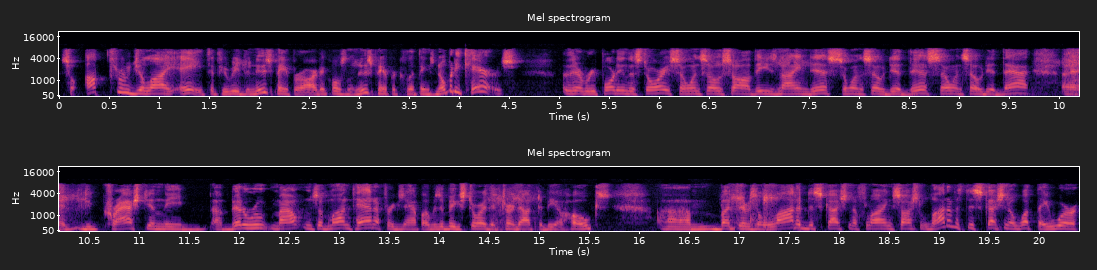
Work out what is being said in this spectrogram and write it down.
So up through July 8th, if you read the newspaper articles, the newspaper clippings, nobody cares. They're reporting the story. So and so saw these nine discs. So and so did this. So and so did that. Uh, crashed in the uh, Bitterroot Mountains of Montana, for example. It was a big story that turned out to be a hoax. Um, but there was a lot of discussion of flying saucers, a lot of discussion of what they were.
